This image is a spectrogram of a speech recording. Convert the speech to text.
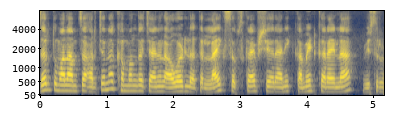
जर तुम्हाला आमचं अर्चना खमंग चॅनल आवडलं तर लाईक सबस्क्राईब शेअर आणि कमेंट करायला विसरू नका.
